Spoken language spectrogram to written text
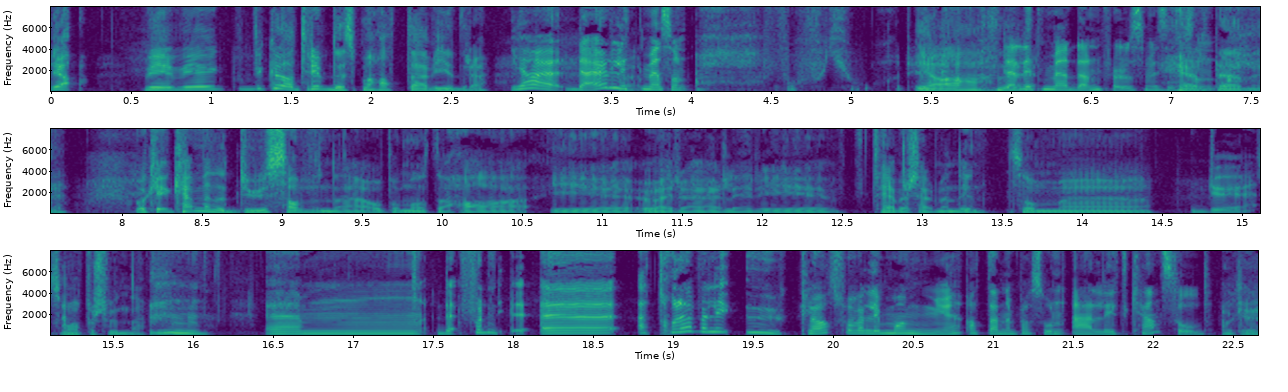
Ja. Vi, vi, vi kunne ha trivdes med å hatt deg videre. ja, det er jo litt mer sånn åh, hvorfor gjorde du Ja, det? er litt mer den følelsen. Hvis Helt sånn, enig. Ok, Hvem er det du savner å på en måte ha i øret eller i TV-skjermen din, som, eh, du, som har forsvunnet? Um, det, for, uh, jeg tror det er veldig uklart for veldig mange at denne personen er litt cancelled. Okay.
